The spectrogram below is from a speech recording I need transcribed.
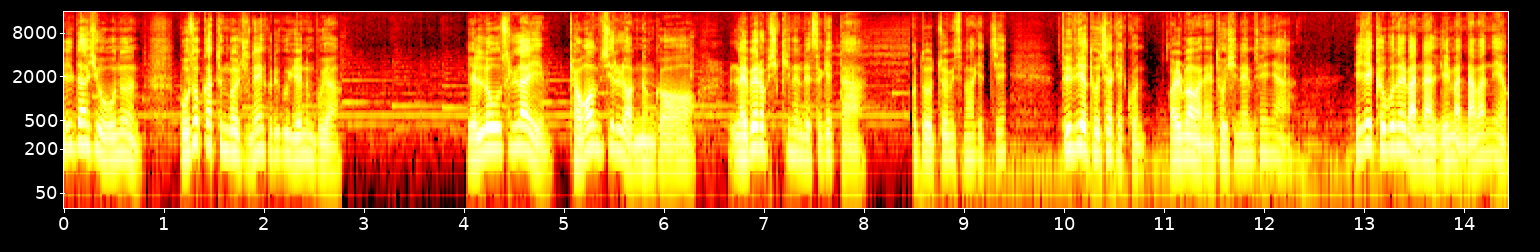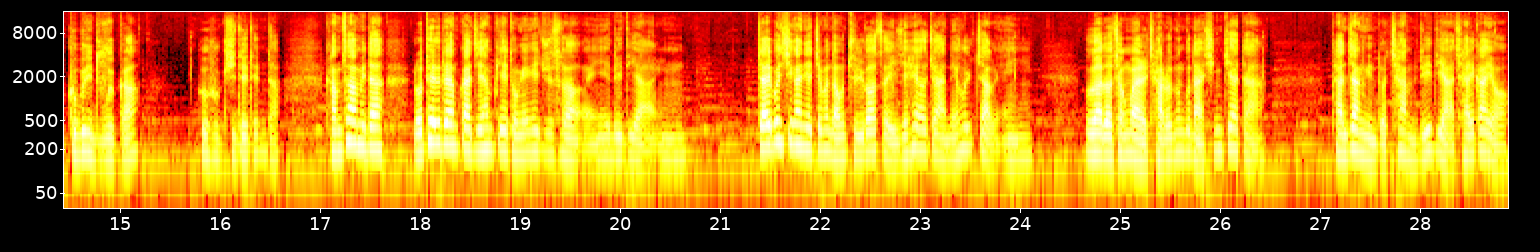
1-5는 보석 같은 걸 주네. 그리고 얘는 뭐야? 옐로우 슬라임 경험치를 얻는 거 레벨업 시키는 데 쓰겠다. 그것도 좀 있으면 하겠지? 드디어 도착했군. 얼마 만에 도시 냄새냐? 이제 그분을 만날 일만 남았네요. 그분이 누굴까? 흐흐 기대된다. 감사합니다. 로테드람까지 함께 동행해 주셔서 리디야 음. 짧은 시간이었지만 너무 즐거워서 이제 헤어져 안해. 훌쩍 음. 으아 너 정말 잘 오는구나. 신기하다 단장님도 참 리디야 잘 가요.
